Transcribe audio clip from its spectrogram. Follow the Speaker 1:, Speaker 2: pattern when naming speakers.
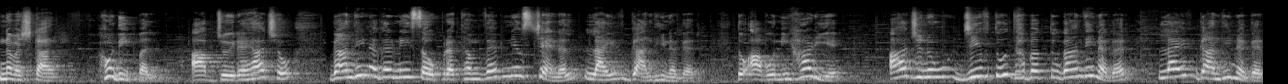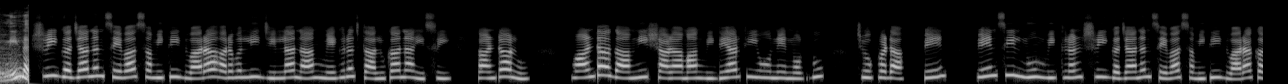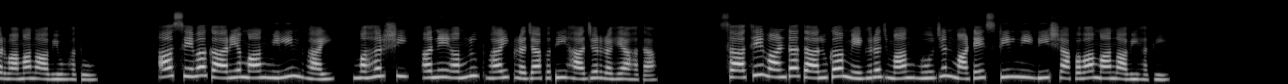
Speaker 1: નમસ્કાર, હું દીપલ. આપ જોઈ રહ્યા છો ગાંધીનગરની સૌપ્રથમ web news channel live Gandhinagar. તો આવો નિહાળીએ આજનું જીવતું ધબકતું ગાંધીનગર, લાઈવ ગાંધીનગરની
Speaker 2: શ્રી ગજાનન સેવા સમિતિ દ્વારા અરવલ્લી જિલ્લાના મેઘરજ તાલુકાના ઈસરી કાંટાળુ, વાંટા ગામની શાળામાં વિદ્યાર્થીઓને નોટબુક, ચોપડા, પેન, પેન્સિલનું વિતરણ શ્રી ગજાનન સેવા સમિતિ દ્વારા કરવામાં આવ્યું હતું. આ સેવા કાર્યમાં મિલિંદભાઈ, મહર્ષિ અને અમૃતભાઈ પ્રજાપતિ હાજર રહ્યા હતા. સાથે વાંટા તાલુકા મેઘરજ માંગ ભોજન માટે સ્ટીલની ડીશ આપવામાં આવી હતી.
